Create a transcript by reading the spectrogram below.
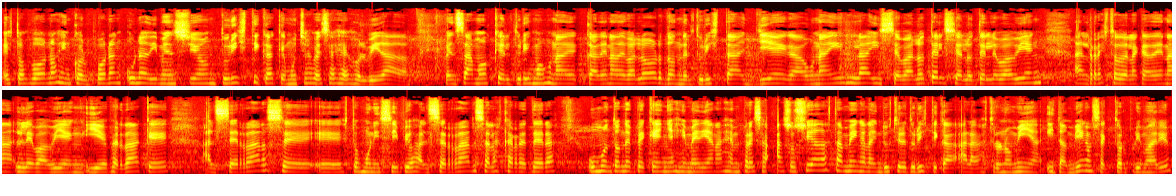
estos bonos incorporan una dimensión turística que muchas veces es olvidada. Pensamos que el turismo es una cadena de valor donde el turista llega a una isla y se va al hotel, si al hotel le va bien, al resto de la cadena le va bien. Y es verdad que al cerrar cerrarse eh, estos municipios, al cerrarse las carreteras, un montón de pequeñas y medianas empresas asociadas también a la industria turística, a la gastronomía y también al sector primario,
